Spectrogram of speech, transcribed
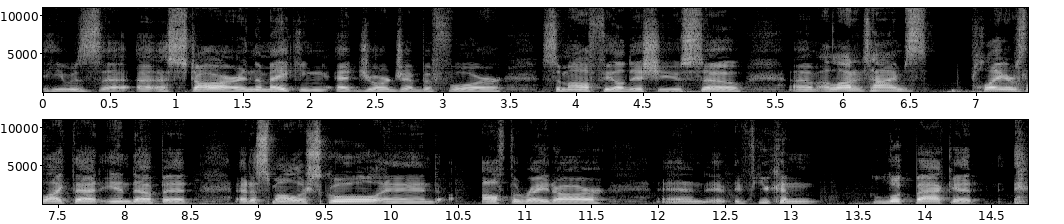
he was a, a, star in the making at Georgia before some off-field issues. So um, a lot of times players like that end up at at a smaller school and off the radar. And if you can look back at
